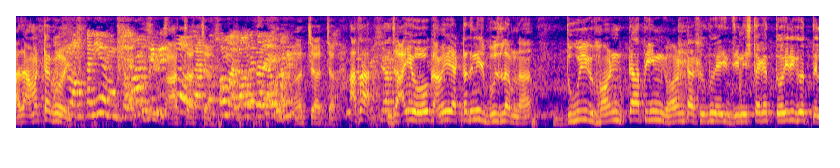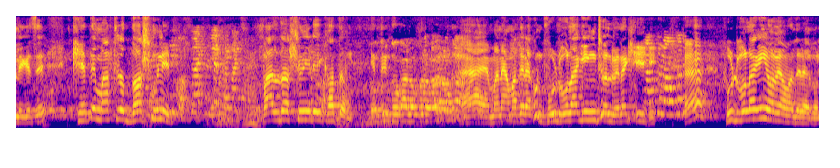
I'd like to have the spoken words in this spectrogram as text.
আচ্ছা আমারটা কই? আচ্ছা, আচ্ছা। আচ্ছা আচ্ছা। আচ্ছা যাই হোক আমি একটা জিনিস বুঝলাম না। দুই ঘণ্টা তিন ঘণ্টা শুধু এই জিনিসটাকে তৈরি করতে লেগেছে। খেতে মাত্র দশ মিনিট। পাঁচ দশ মিনিট এই খতম। কিন্তু দোকান হ্যাঁ মানে আমাদের এখন ফুড ব্লগিং চলবে নাকি? হ্যাঁ ফুড ব্লগিং হবে আমাদের এখন।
